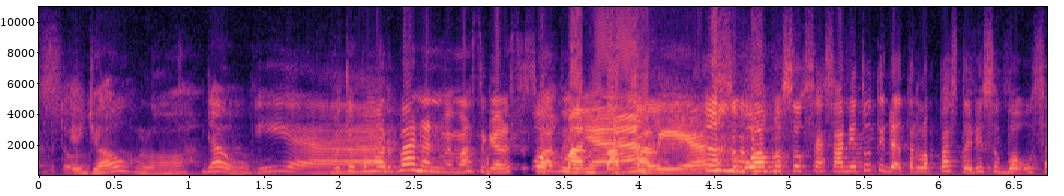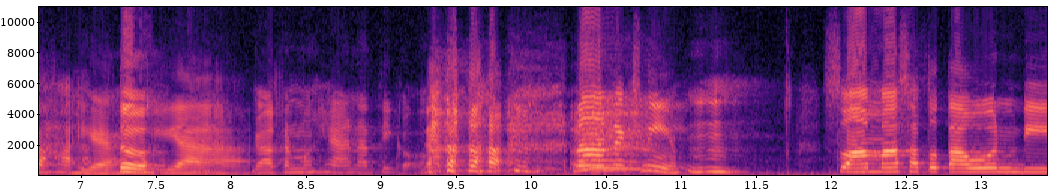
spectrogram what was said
betul. Ya, jauh loh. jauh Iya. butuh pengorbanan memang segala Wah, sesuatunya mantap kali ya. Sebuah kesuksesan itu tidak terlepas dari sebuah usaha ya. betul. Iya. Gak akan mengkhianati kok Nah, next nih. Mm-mm. Selama satu tahun di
